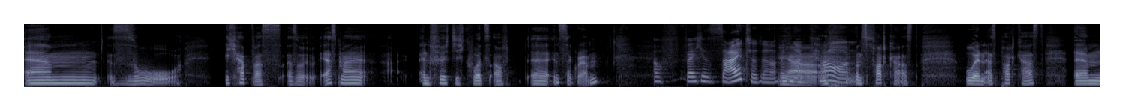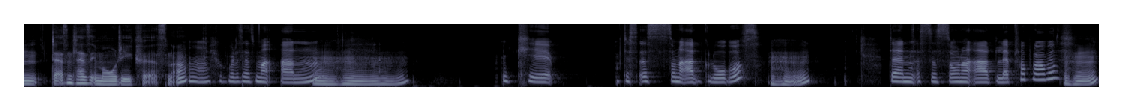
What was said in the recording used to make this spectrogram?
Ähm, so. Ich habe was. Also erstmal entführe ich dich kurz auf äh, Instagram. Auf welche Seite denn? Auf welchen Ja, Account? uns Podcast. UNS Podcast. Ähm, da ist ein kleines Emoji-Quiz, ne? Hm, Ich gucke mir das jetzt mal an. Mhm. Okay. Das ist so eine Art Globus. Mhm. Dann ist das so eine Art Laptop, glaube ich. Mhm.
